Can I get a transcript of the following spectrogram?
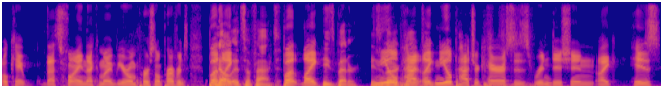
Okay, that's fine. That might be your own personal preference, but no, like, it's a fact. but like He's better. He's Neil better Pat, like Neil Patrick Harris's rendition, like his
